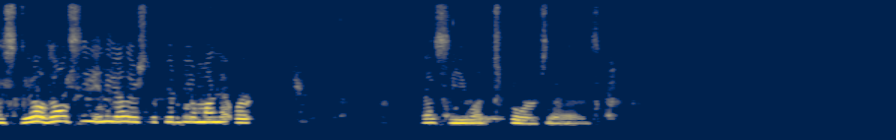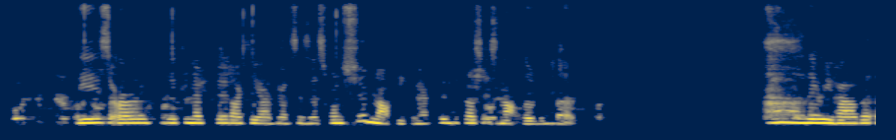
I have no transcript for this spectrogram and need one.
I still don't see any others that appear to be on my network. Let's see what Explorer says. These are the connected IP addresses. This one should not be connected because it's not loaded, but there you have it.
